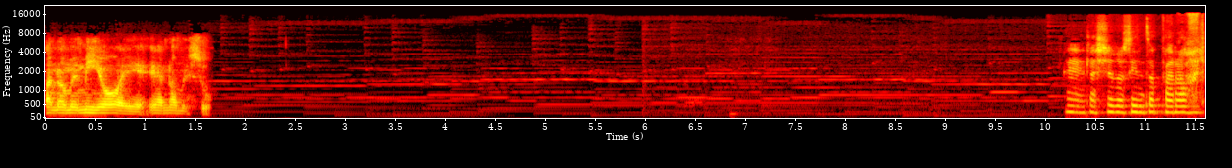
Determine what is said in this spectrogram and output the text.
a nome mio e, e a nome suo. Eh, lasciano senza parole.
